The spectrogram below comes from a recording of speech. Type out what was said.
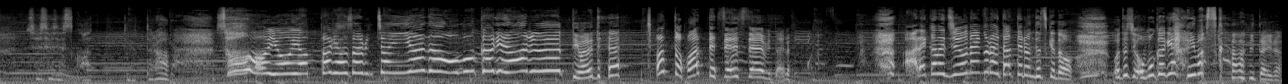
「先生ですか?」って言ったら「そうよやっぱりあさみちゃん嫌だ面影ある!」って言われて「ちょっと待って先生」みたいな。あれから10年ぐらい経ってるんですけど私面影ありますか？みたいな。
